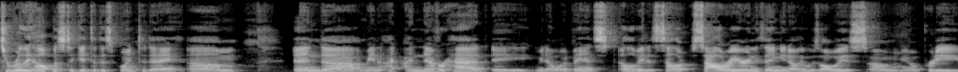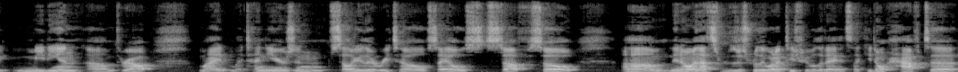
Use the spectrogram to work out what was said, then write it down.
to really help us to get to this point today. Um, and uh, I mean, I, I, never had a you know advanced elevated salary or anything. You know, it was always um, you know pretty median um, throughout my my 10 years in cellular retail sales stuff. So um, you know and that's just really what i teach people today. It's like you don't have to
